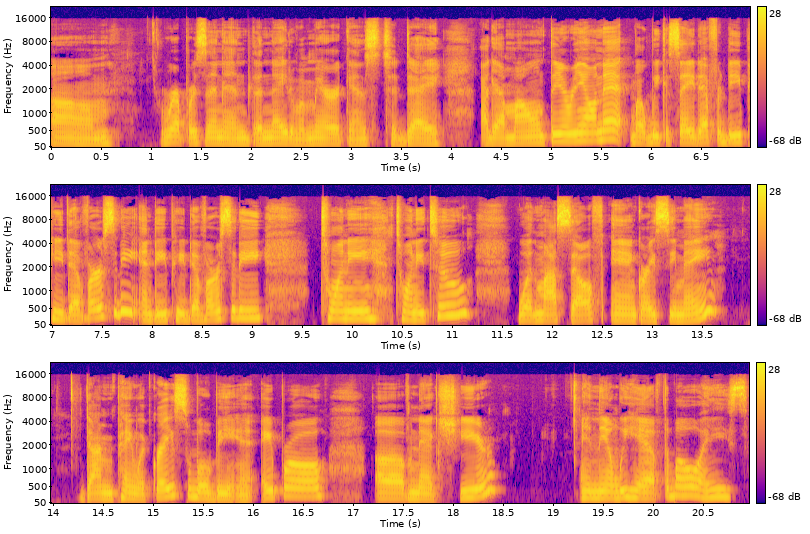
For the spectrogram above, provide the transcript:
um, representing the Native Americans today. I got my own theory on that, but we could say that for DP Diversity and DP Diversity 2022 with myself and Gracie Mae. Diamond Paint with Grace will be in April of next year. And then we have the boys.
